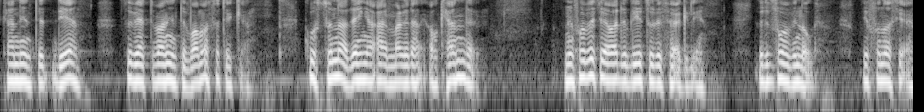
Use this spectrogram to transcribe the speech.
Kan de inte det så vet man inte vad man ska tycka. Kossorna, hade är inga armar och händer. Nu får vi se vad det blir, trodde Fögeli. Jo, det får vi nog. Vi får nog se.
